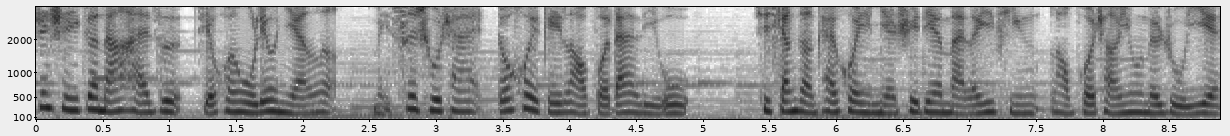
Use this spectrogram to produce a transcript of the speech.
认识一个男孩子，结婚五六年了，每次出差都会给老婆带礼物。去香港开会，免税店买了一瓶老婆常用的乳液；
